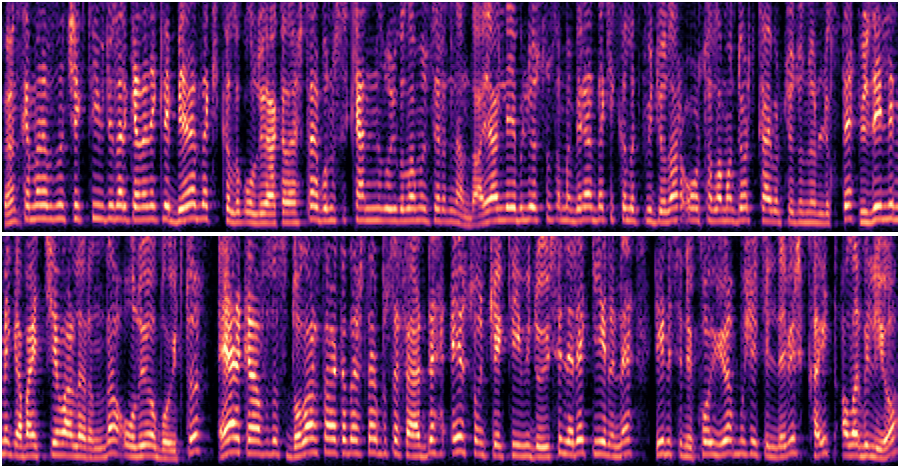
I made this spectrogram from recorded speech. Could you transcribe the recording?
Ön kameramızın çektiği videolar genellikle birer dakikalık oluyor arkadaşlar. Bunu siz kendiniz uygulama üzerinden de ayarlayabiliyorsunuz ama birer dakikalık videolar ortalama 4K bir çözünürlükte 150 MB civarlarında oluyor boyutu. Eğer hafızası dolarsa arkadaşlar bu sefer de en son çektiği videoyu silerek yerine yenisini koyuyor. Bu şekilde bir kayıt alabiliyor.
